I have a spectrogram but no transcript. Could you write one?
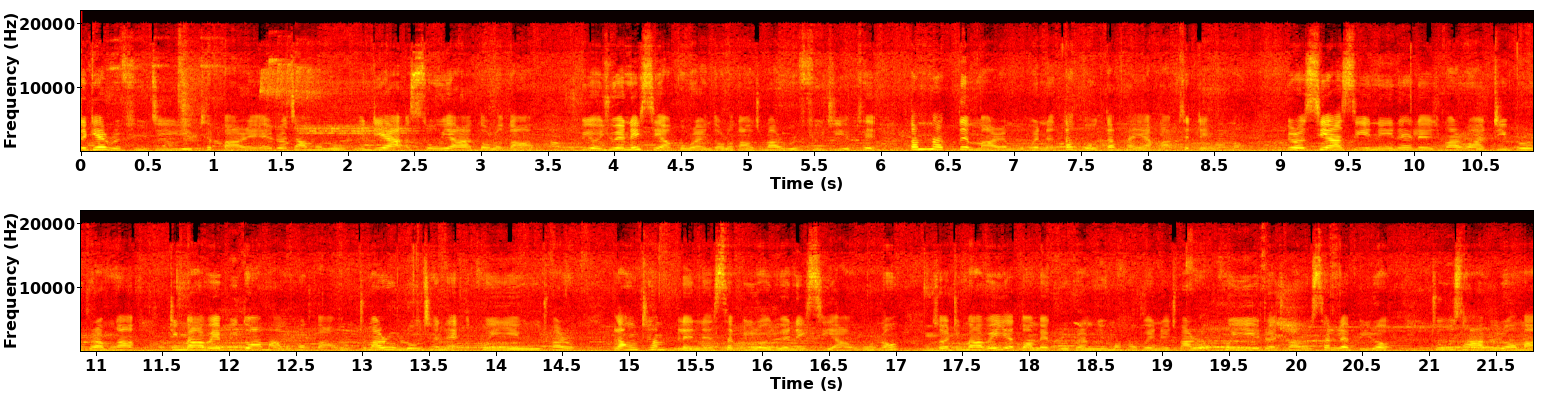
တကယ် refugee တွေဖြစ်ပါတယ်အဲ့အတွက်ကြောင့်မလို့အိန္ဒိယအစိုးရတော်လကောင်းပြီးတော့ UNHCR ကိုယ်တိုင်တော်လကောင်းကျွန်မတို့ refugee အဖြစ်သတ်မှတ်သင့်ပါတယ်မဟုတ်ဘဲနဲ့တက်ကိုသတ်မှတ်ရမှာဖြစ်တယ်ပေါ့နော်ပြီးတော့ CRC အနေနဲ့လည်းကျွန်မတို့ကဒီ program ကဒီမှာပဲပြီးသွားမှာမဟုတ်ပါဘူးကျွန်မတို့လိုချင်တဲ့အခွင့်အရေးကိုကျွန်မတို့ long term plan နဲ့ဆက်ပြီးတော့ UNHCR ကိုပေါ့နော်ဆိုတော့ဒီမှာပဲရပ်သွားမယ့် program မျိုးမဟုတ်ဘဲနဲ့ကျွန်မတို့အခွင့်အရေးအတွက်ကျွန်မတို့ဆက်လက်ပြီးတော့စူးစမ်းပြီးတော့မှ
